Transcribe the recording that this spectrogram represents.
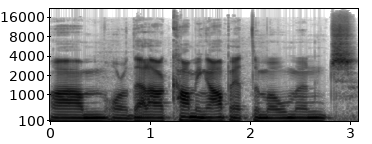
um, or that are coming up at the moment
